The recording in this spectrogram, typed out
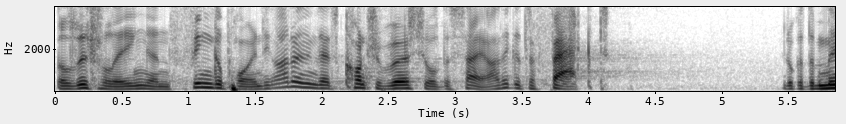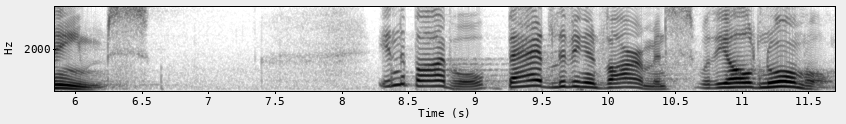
belittling and finger pointing. I don't think that's controversial to say. I think it's a fact. Look at the memes. In the Bible, bad living environments were the old normal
